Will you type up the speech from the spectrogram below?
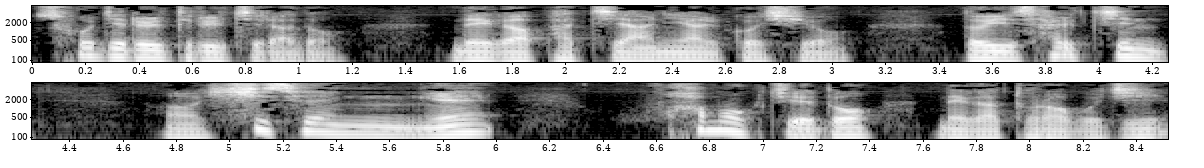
소제를 드릴지라도 내가 받지 아니할 것이요 너희 살찐 어, 희생의 화목제도 내가 돌아보지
